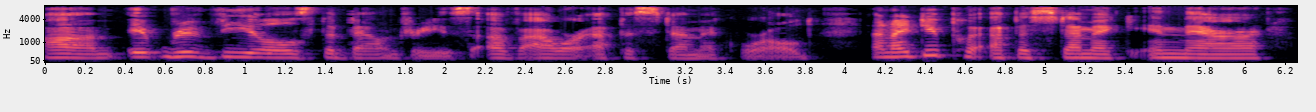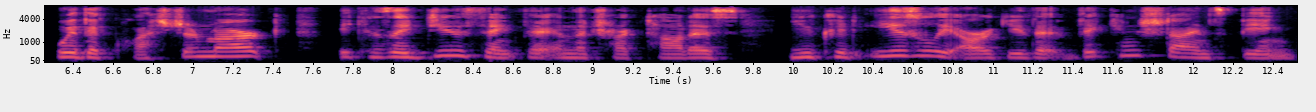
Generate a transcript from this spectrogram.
um, it reveals the boundaries of our epistemic world. And I do put epistemic in there with a question mark because I do think that in the Tractatus, you could easily argue that Wittgenstein's being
